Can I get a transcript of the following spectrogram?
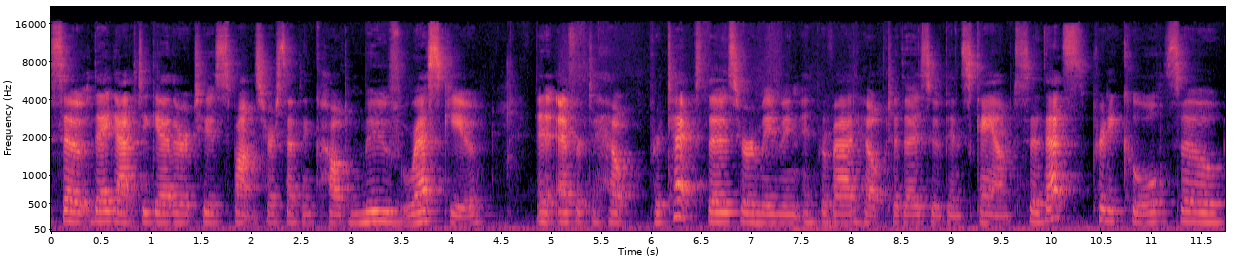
So they got together to sponsor something called Move Rescue, an effort to help protect those who are moving and provide help to those who have been scammed. So that's pretty cool. So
